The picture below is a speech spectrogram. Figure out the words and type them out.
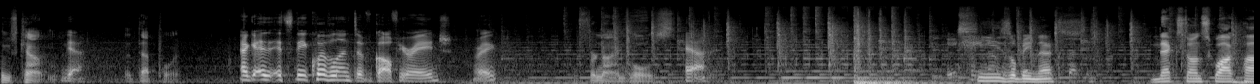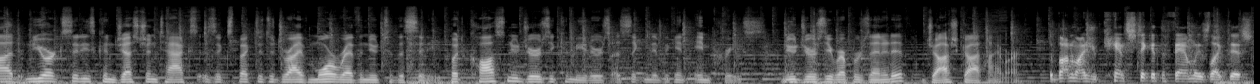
Who's counting yeah. at that point I It's the equivalent of golf your age, right? for nine holes? Yeah. Cheese will be next. Next on Squawk Pod, New York City's congestion tax is expected to drive more revenue to the city, but cost New Jersey commuters a significant increase. New Jersey Representative Josh Gottheimer. The bottom line is you can't stick it to families like this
